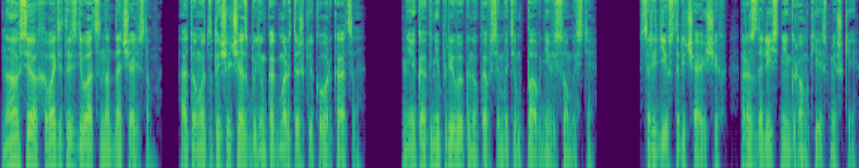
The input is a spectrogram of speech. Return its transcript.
«Ну все, хватит издеваться над начальством. А то мы тут еще час будем как мартышки кувыркаться. Никак не привыкну ко всем этим пав невесомости. Среди встречающих раздались негромкие смешки.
